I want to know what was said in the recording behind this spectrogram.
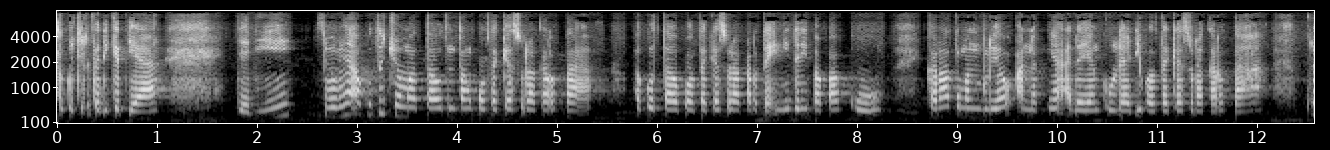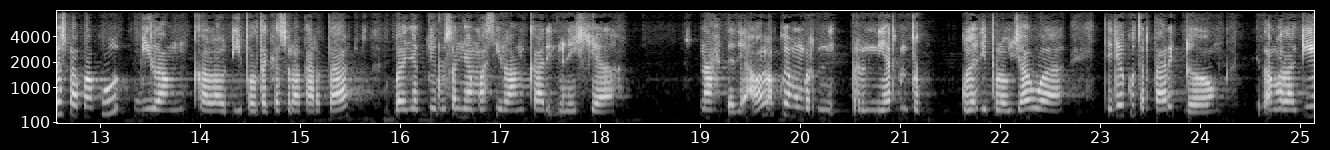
aku cerita dikit ya. Jadi, sebelumnya aku tuh cuma tahu tentang Poltekkes Surakarta Aku tahu Poltekkes Surakarta ini dari papaku, karena teman beliau anaknya ada yang kuliah di Poltekkes Surakarta. Terus papaku bilang kalau di Poltekkes Surakarta banyak jurusan yang masih langka di Indonesia. Nah, dari awal aku emang berni berniat untuk kuliah di Pulau Jawa, jadi aku tertarik dong. Ditambah lagi,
